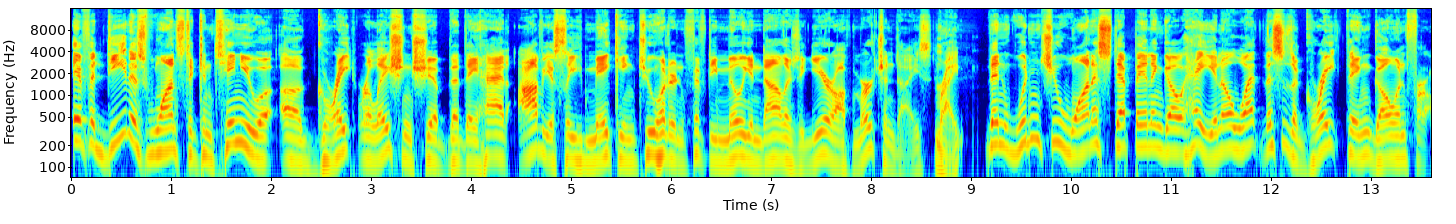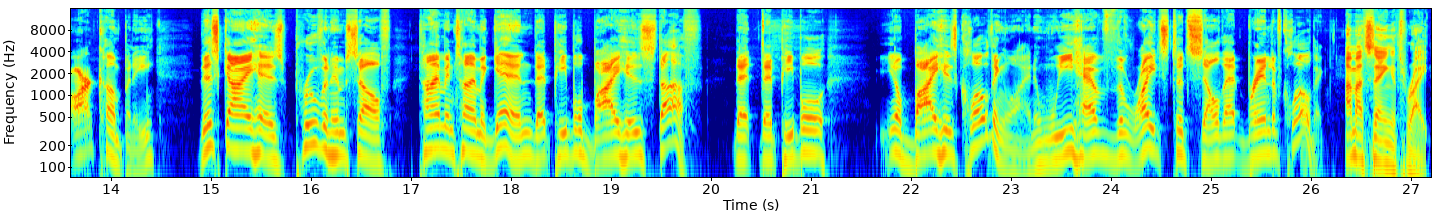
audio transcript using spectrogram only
If Adidas wants to continue a, a great relationship that they had, obviously making $250 million a year off merchandise, Right. Then wouldn't you want to step in and go, hey, you know what? This is a great thing going for our company. This guy has proven himself time and time again that people buy his stuff, that, that people, you know, buy his clothing line, and we have the rights to sell that brand of clothing. I'm not saying it's right.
